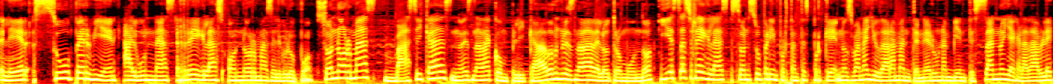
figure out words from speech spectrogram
leer súper bien algunas reglas o normas del grupo. Son normas básicas, no es nada complicado, no es nada del otro mundo. Y estas reglas son súper importantes porque nos van a ayudar a mantener un ambiente sano y agradable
